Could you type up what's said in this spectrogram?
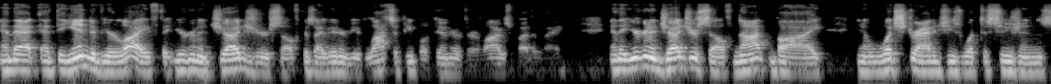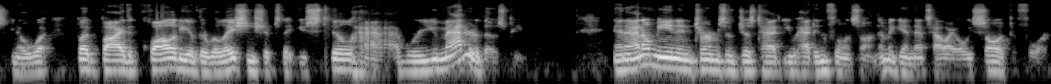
and that at the end of your life that you're going to judge yourself because i've interviewed lots of people at the end of their lives by the way and that you're going to judge yourself not by you know what strategies what decisions you know what but by the quality of the relationships that you still have where you matter to those people. And i don't mean in terms of just had you had influence on them. Again that's how i always saw it before.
